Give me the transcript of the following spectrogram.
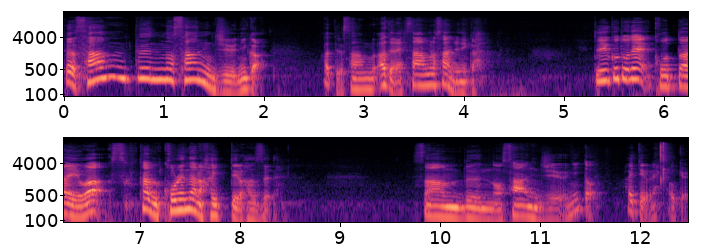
だから3分の32か。あってる？3分あってね3分の32か。ということで答えは多分これなら入ってるはず。3分の32と。入ってるよね？OKOK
